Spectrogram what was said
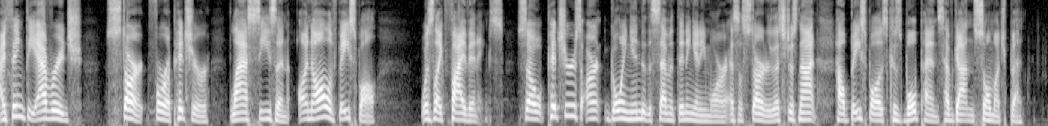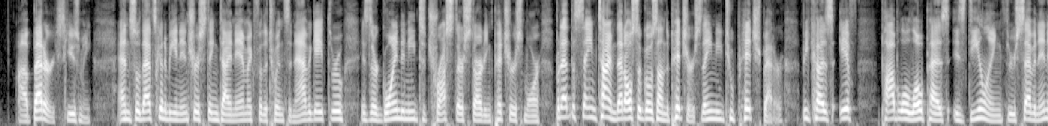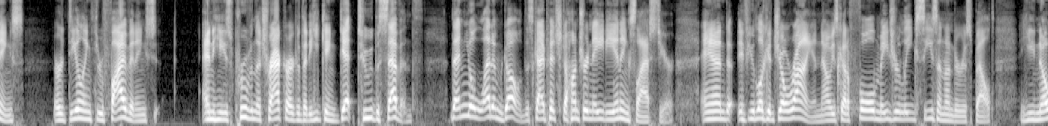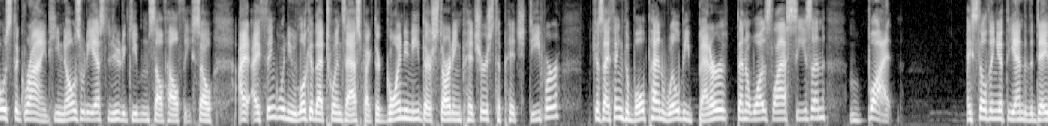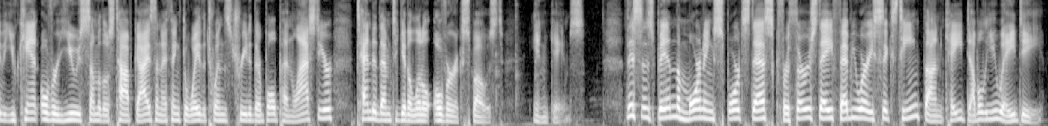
I think the average start for a pitcher last season in all of baseball was like five innings. So pitchers aren't going into the seventh inning anymore as a starter. That's just not how baseball is because bullpens have gotten so much better uh, better, excuse me. And so that's going to be an interesting dynamic for the Twins to navigate through. Is they're going to need to trust their starting pitchers more, but at the same time, that also goes on the pitchers. They need to pitch better because if Pablo Lopez is dealing through seven innings or dealing through five innings, and he's proven the track record that he can get to the seventh, then you'll let him go. This guy pitched 180 innings last year. And if you look at Joe Ryan, now he's got a full major league season under his belt. He knows the grind, he knows what he has to do to keep himself healthy. So I, I think when you look at that Twins aspect, they're going to need their starting pitchers to pitch deeper because I think the bullpen will be better than it was last season. But I still think at the end of the day that you can't overuse some of those top guys. And I think the way the Twins treated their bullpen last year tended them to get a little overexposed in games. This has been the Morning Sports Desk for Thursday, February 16th on KWAD.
